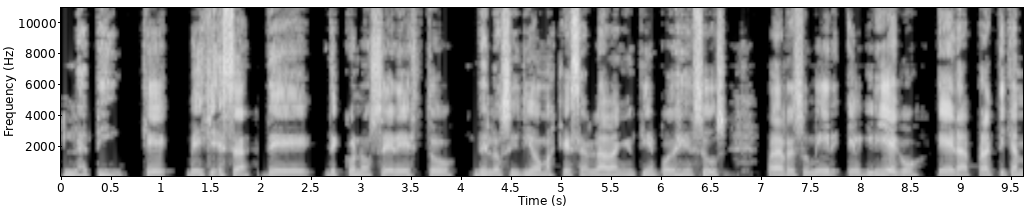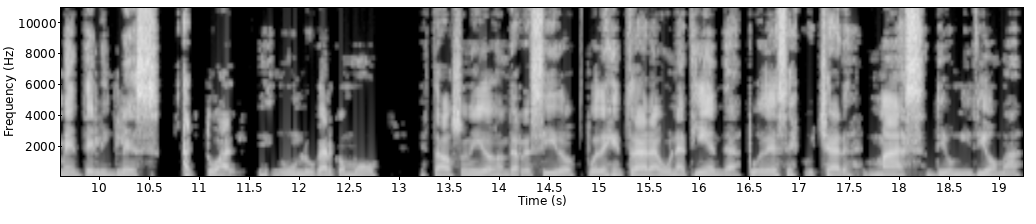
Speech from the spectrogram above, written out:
latín. Qué belleza de, de conocer esto de los idiomas que se hablaban en tiempo de Jesús. Para resumir, el griego era prácticamente el inglés actual. En un lugar como Estados Unidos, donde resido, puedes entrar a una tienda, puedes escuchar más de un idioma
